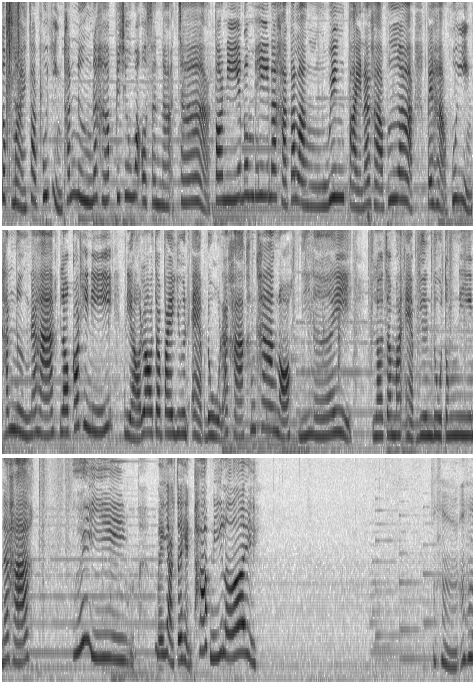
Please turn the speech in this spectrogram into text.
จดหมายจากผู้หญิงท่านหนึ่งนะคะที่ชื่อว่าโอซานะจ้า ตอนนี้รุ่นพี่นะคะกำลังวิ่งไปนะคะ เพื่อไปหาผู้หญิงท่านหนึ่งนะคะแล้วก็ทีนี้เดี๋ยวเราจะไปยืนแอบดูนะคะข้างๆเนาะนี่เลย เราจะมาแอบยืนดูตรงนี้นะคะเฮ้ยไม่อยากจะเห็นภาพนี้เลย อื้อหืออื้อหื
